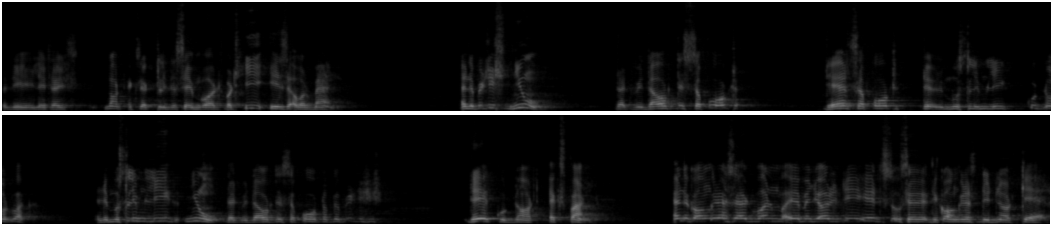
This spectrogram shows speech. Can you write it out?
the letter, not exactly the same words, but he is our man. And the British knew that without this support, their support, the Muslim League could not work. And the Muslim League knew that without the support of the British, they could not expand. And the Congress had won by a majority. It's to say the Congress did not care.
